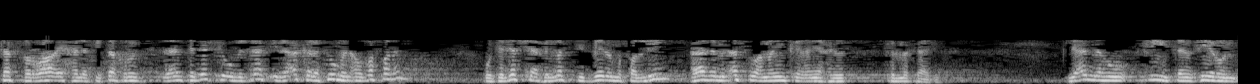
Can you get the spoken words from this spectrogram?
كف الرائحة التي تخرج. لأن تجشؤ بالذات إذا أكل ثوما أو بصلا وتجشأ في المسجد بين المصلين هذا من أسوأ ما يمكن أن يحدث في المساجد. لأنه فيه تنفير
